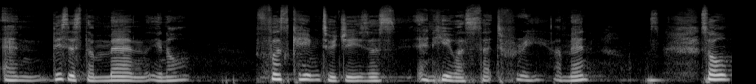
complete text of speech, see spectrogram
And this is the man, you know, first came to Jesus and he was set free. Amen. So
